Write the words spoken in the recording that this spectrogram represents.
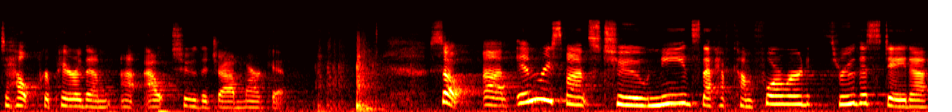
to help prepare them uh, out to the job market. So, um, in response to needs that have come forward through this data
